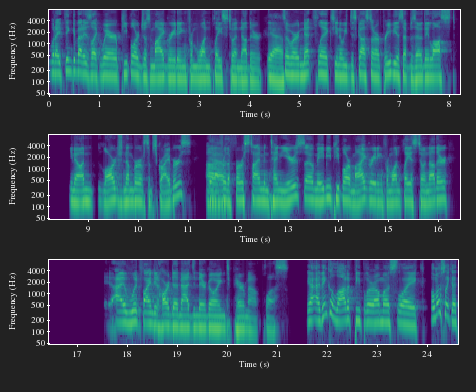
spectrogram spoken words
what I think about is like where people are just migrating from one place to another. Yeah. So where Netflix, you know, we discussed on our previous episode, they lost, you know, a large number of subscribers uh, Yeah. for the first time in 10 years. So maybe people are migrating from one place to another. I would find it hard to imagine they're going to Paramount Plus. Yeah, I think a lot of people are almost like almost like a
